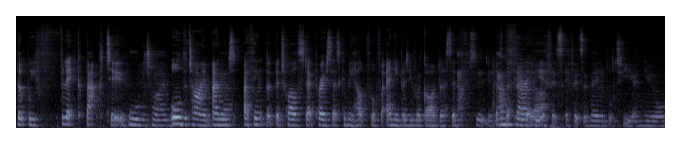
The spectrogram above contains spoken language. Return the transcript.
that we flick back to all the time. all the time and Yeah. i think that the 12 step process can be helpful for anybody regardless of Absolutely, of and the- therapy if it's if it's available to you and you're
